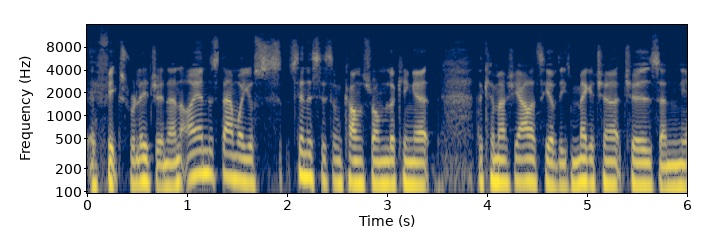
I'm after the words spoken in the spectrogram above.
a fixed religion, and I understand where your cynicism comes from, looking at the commerciality of these mega churches and the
